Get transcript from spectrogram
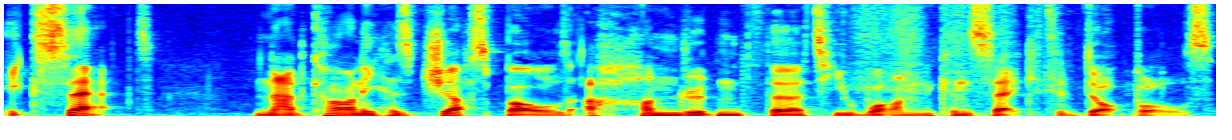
except Nadkarni has just bowled 131 consecutive dot balls.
